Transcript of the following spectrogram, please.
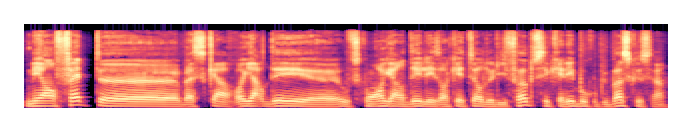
mais en fait, euh, bah, ce qu'a regardé, euh, ou ce qu'ont regardé les enquêteurs de l'IFOP, c'est qu'elle est beaucoup plus basse que ça.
